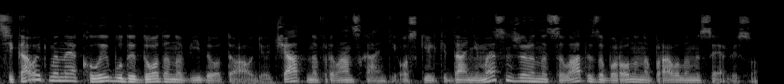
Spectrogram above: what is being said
Цікавить мене, коли буде додано відео та аудіо чат на фриланс ханті, оскільки дані месенджери надсилати заборонено правилами сервісу.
